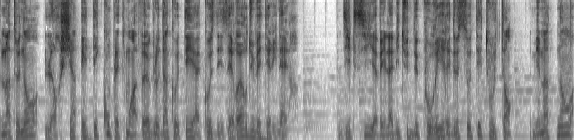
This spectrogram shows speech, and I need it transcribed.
Maintenant, leur chien était complètement aveugle d'un côté à cause des erreurs du vétérinaire. Dixie avait l'habitude de courir et de sauter tout le temps, mais maintenant,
